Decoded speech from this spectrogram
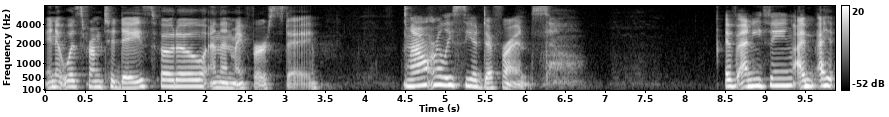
and it was from today's photo and then my first day. I don't really see a difference. If anything, I, I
